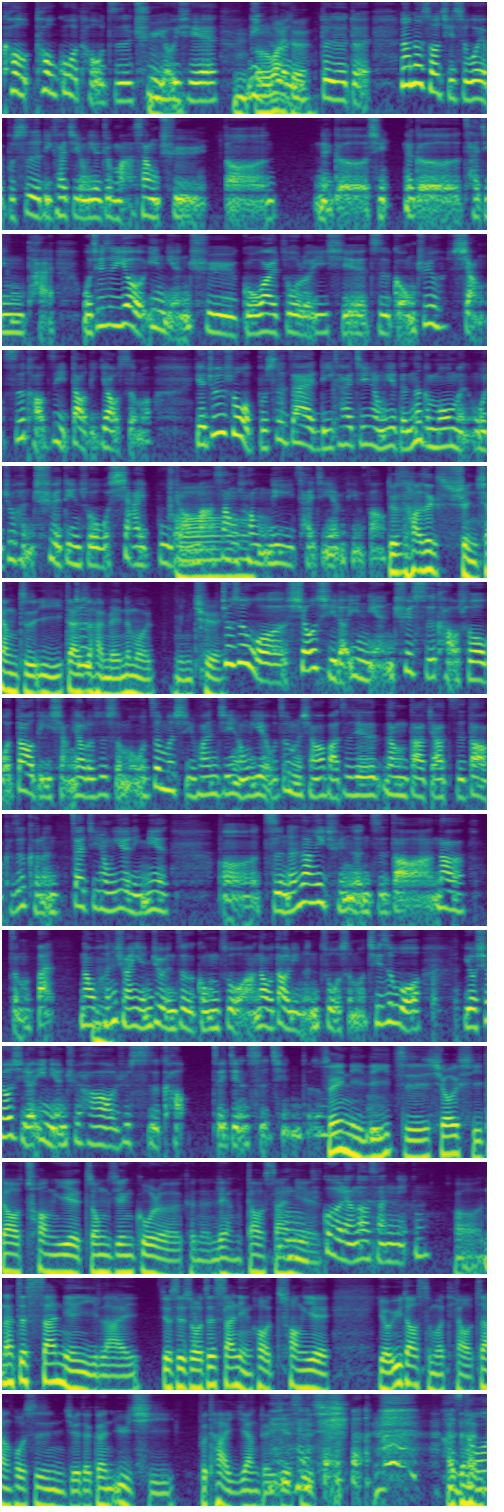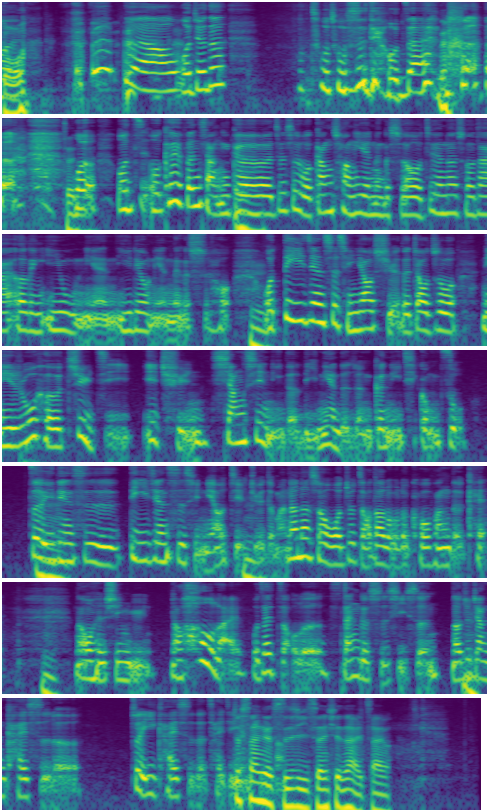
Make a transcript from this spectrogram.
透透过投资去有一些利润。对对对，那那时候其实我也不是离开金融业就马上去呃。那个新那个财经台，我其实又有一年去国外做了一些自工，去想思考自己到底要什么。也就是说，我不是在离开金融业的那个 moment，我就很确定说我下一步就要马上创立财经人平方，就是它是选项之一，但是还没那么明确。就是我休息了一年，去思考说我到底想要的是什么。我这么喜欢金融业，我这么想要把这些让大家知道，可是可能在金融业里面。呃，只能让一群人知道啊，那怎么办？那我很喜欢研究员这个工作啊，那我到底能做什么？其实我有休息了一年，去好好去思考这件事情的。所以你离职休息到创业中间过了可能两到三年，嗯，过了两到三年。哦，那这三年以来，就是说这三年后创业有遇到什么挑战，或是你觉得跟预期不太一样的一些事情，还是很多？对啊，我觉得。处处是挑战，我我记我可以分享一个，就是我刚创业那个时候，我记得那时候大概二零一五年、一六年那个时候，我第一件事情要学的叫做你如何聚集一群相信你的理念的人跟你一起工作，这一定是第一件事情你要解决的嘛。那那时候我就找到了我的 co-founder Ken，嗯，然后我很幸运，然后后来我再找了三个实习生，然后就这样开始了最一开始的财经。这三个实习生现在还在吗？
